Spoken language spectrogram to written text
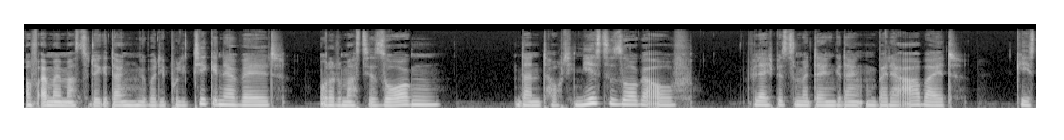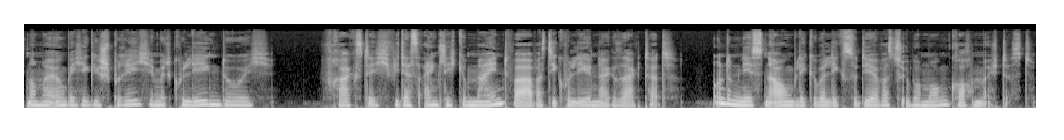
Auf einmal machst du dir Gedanken über die Politik in der Welt oder du machst dir Sorgen. Dann taucht die nächste Sorge auf. Vielleicht bist du mit deinen Gedanken bei der Arbeit, gehst nochmal irgendwelche Gespräche mit Kollegen durch, fragst dich, wie das eigentlich gemeint war, was die Kollegin da gesagt hat. Und im nächsten Augenblick überlegst du dir, was du übermorgen kochen möchtest.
